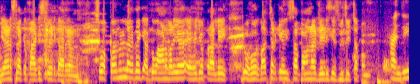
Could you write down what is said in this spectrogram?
ਜੈਂਟਸ ਤੱਕ ਪਾਰਟਿਸਿਪੇਟ ਕਰ ਰਹੇ ਹਨ ਸੋ ਆਪਾਂ ਨੂੰ ਨਹੀਂ ਲੱਗਦਾ ਕਿ ਅੱਗੋਂ ਆਉਣ ਵਾਲੇ ਇਹੋ ਜਿਹੇ ਉਪਰਾਲੇ ਜੋ ਹੋਰ ਵੱਧ ਚੜ ਕੇ ਹਿੱਸਾ ਪਾਉਣ ਨਾਲ ਲੇਡੀਜ਼ ਇਸ ਵਿੱਚ ਹਿੱਸਾ ਪਾਉਣ। ਹਾਂਜੀ,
